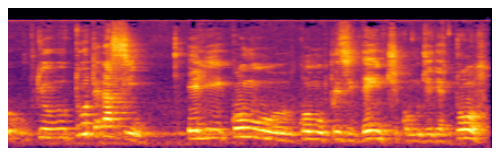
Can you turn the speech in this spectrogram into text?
Porque o, o Tuta era assim, ele como, como presidente, como diretor,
